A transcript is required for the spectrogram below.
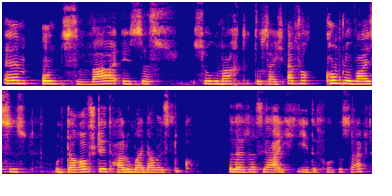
Ähm, und zwar ist es so gemacht, dass eigentlich einfach komplett weiß ist und darauf steht, hallo, mein Name ist Luca. Weil er das ja eigentlich jede Folge sagt,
